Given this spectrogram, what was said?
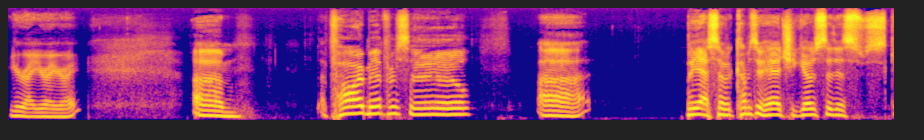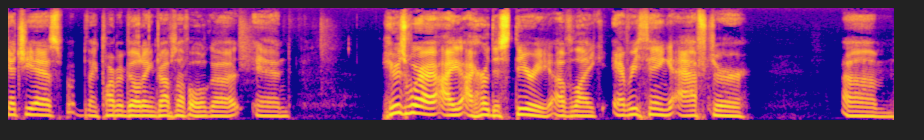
You're right. You're right. You're right. Um, apartment for sale. Uh, but yeah, so it comes to a head. She goes to this sketchy ass like apartment building, drops off Olga, and here's where I, I heard this theory of like everything after, um,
